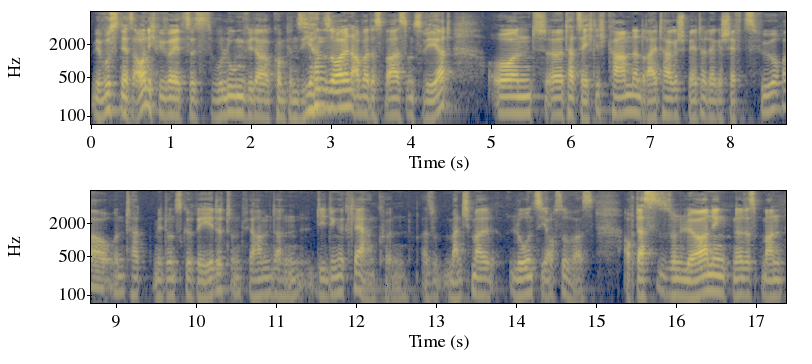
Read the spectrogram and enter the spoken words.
Wir wussten jetzt auch nicht, wie wir jetzt das Volumen wieder kompensieren sollen, aber das war es uns wert. Und äh, tatsächlich kam dann drei Tage später der Geschäftsführer und hat mit uns geredet und wir haben dann die Dinge klären können. Also manchmal lohnt sich auch sowas. Auch das ist so ein Learning, ne, dass man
